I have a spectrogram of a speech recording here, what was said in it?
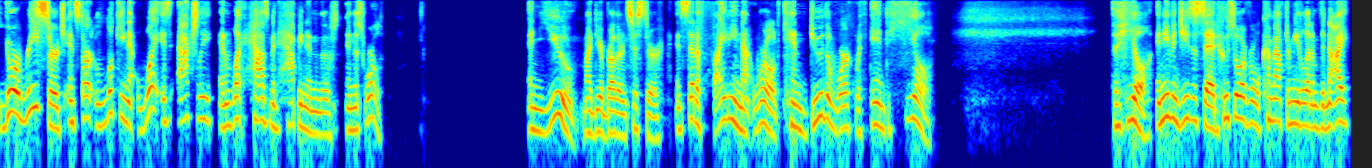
your research and start looking at what is actually and what has been happening in this in this world and you, my dear brother and sister, instead of fighting that world, can do the work within to heal. To heal. And even Jesus said, Whosoever will come after me, let him deny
